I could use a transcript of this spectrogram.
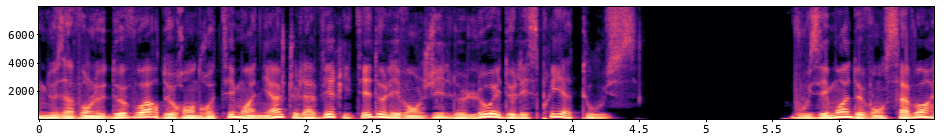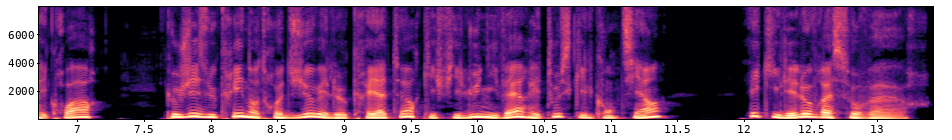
nous avons le devoir de rendre témoignage de la vérité de l'évangile de l'eau et de l'esprit à tous. Vous et moi devons savoir et croire que Jésus-Christ notre Dieu est le Créateur qui fit l'univers et tout ce qu'il contient, et qu'il est le vrai Sauveur.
